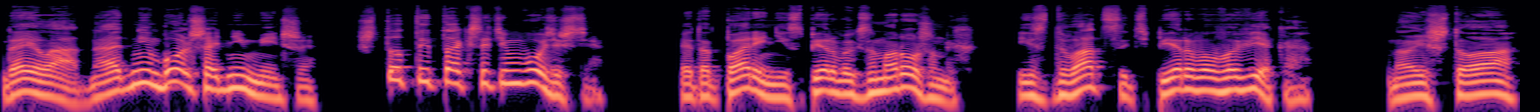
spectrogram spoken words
Да и ладно, одним больше, одним меньше. Что ты так с этим возишься? Этот парень из первых замороженных, из 21 века. Ну и что?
